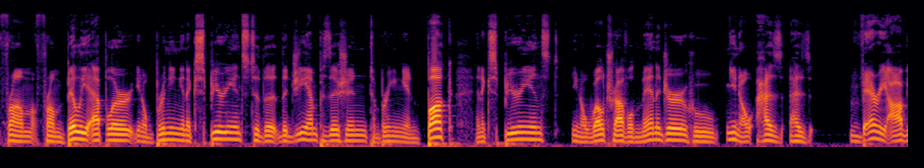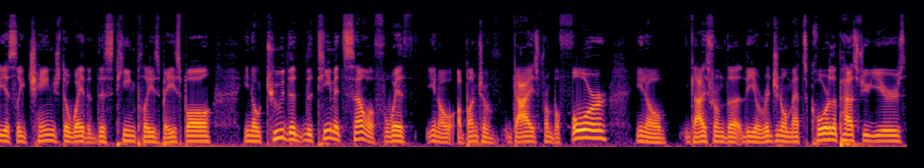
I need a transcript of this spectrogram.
from from Billy Eppler, you know, bringing an experience to the the GM position to bringing in Buck, an experienced, you know, well-traveled manager who, you know, has has very obviously changed the way that this team plays baseball, you know, to the the team itself with, you know, a bunch of guys from before, you know, guys from the the original Mets core the past few years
